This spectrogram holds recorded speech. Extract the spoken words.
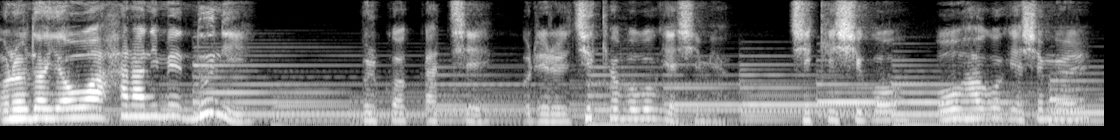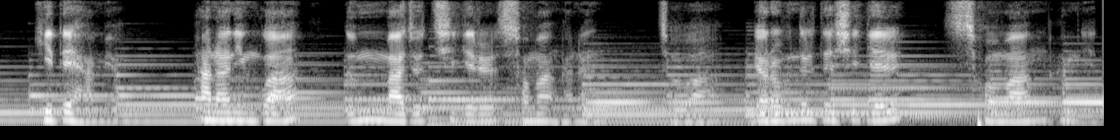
오늘도 여호와 하나님의 눈이 불꽃같이 우리를 지켜보고 계시며 지키시고 보호하고 계심을 기대하며 하나님과 눈 마주치기를 소망하는 저와 여러분들 되시길 소망합니다.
